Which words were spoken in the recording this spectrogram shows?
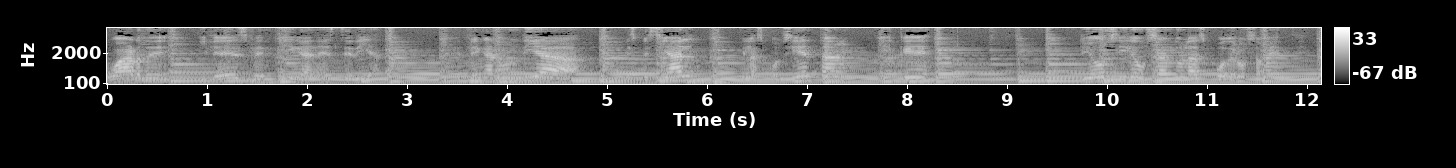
guarde y les bendiga en este día. Que tengan un día especial, que las consientan y que Siga usándolas poderosamente.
